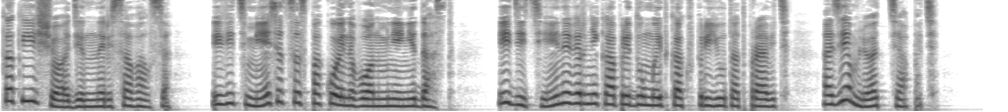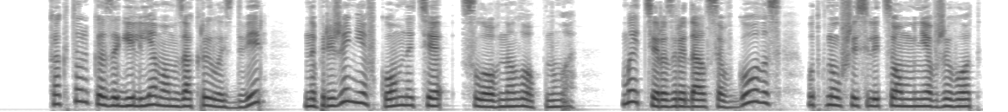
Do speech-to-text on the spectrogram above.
как еще один нарисовался. И ведь месяца спокойного он мне не даст. И детей наверняка придумает, как в приют отправить, а землю оттяпать. Как только за Гильемом закрылась дверь, Напряжение в комнате словно лопнуло. Мэтти разрыдался в голос, уткнувшись лицом мне в живот.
